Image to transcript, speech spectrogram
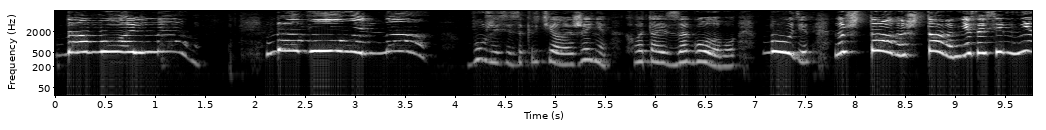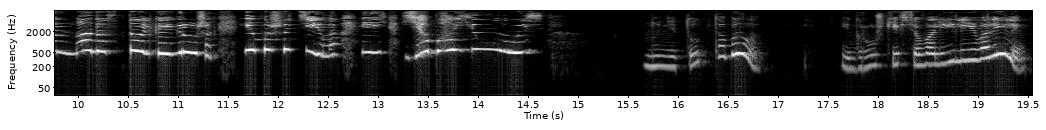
«Довольно! Довольно!» В ужасе закричала Женя, хватаясь за голову. «Будет! Ну что вы, что вы! Мне совсем не надо столько игрушек! Я пошутила, и я боюсь!» Но не тут-то было. Игрушки все валили и валили.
